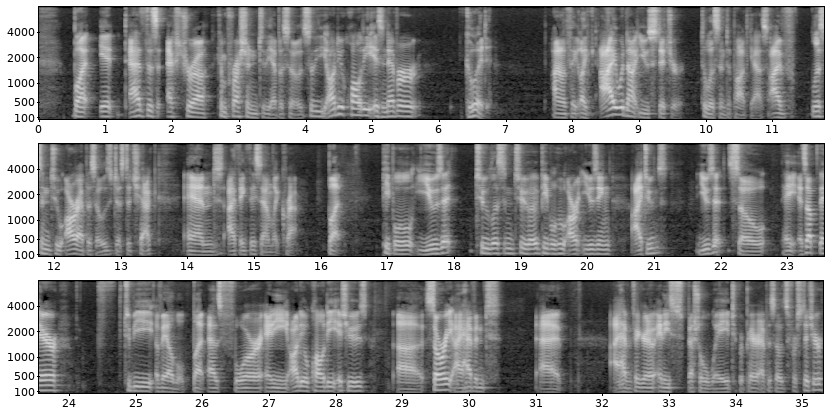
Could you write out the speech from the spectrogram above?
but it adds this extra compression to the episodes, so the audio quality is never good. I don't think like I would not use Stitcher to listen to podcasts. I've listened to our episodes just to check, and I think they sound like crap. But people use it to listen to people who aren't using iTunes use it. So hey, it's up there f- to be available. But as for any audio quality issues, uh, sorry, I haven't. Uh, I haven't figured out any special way to prepare episodes for Stitcher,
